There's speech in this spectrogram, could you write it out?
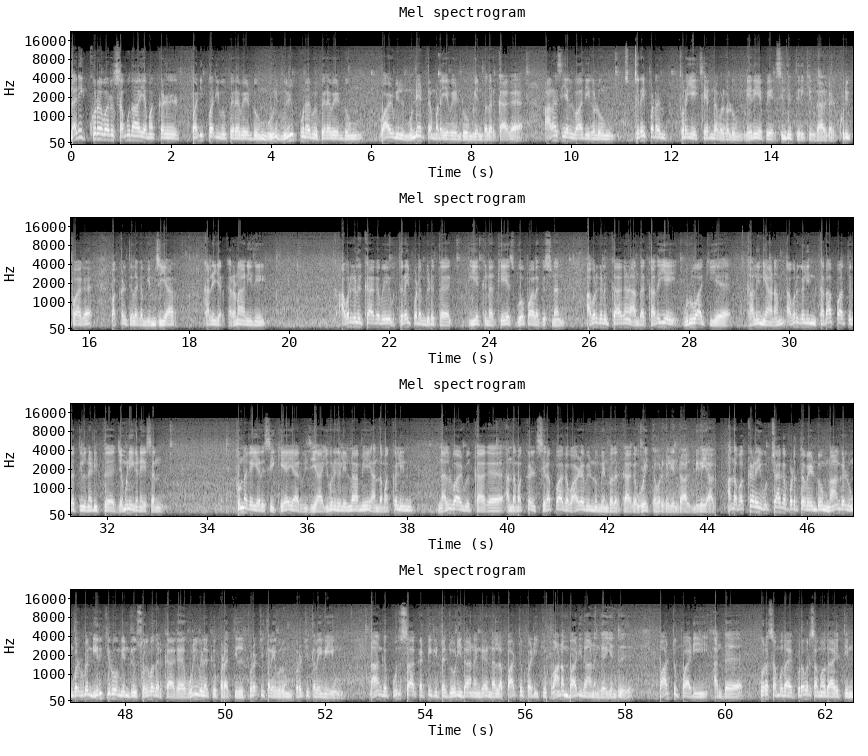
நரிக்குறவர் சமுதாய மக்கள் படிப்பறிவு பெற வேண்டும் விழிப்புணர்வு பெற வேண்டும் வாழ்வில் முன்னேற்றம் அடைய வேண்டும் என்பதற்காக அரசியல்வாதிகளும் திரைப்பட துறையைச் சேர்ந்தவர்களும் நிறைய பேர் சிந்தித்திருக்கின்றார்கள். குறிப்பாக மக்கள் திலகம் எம்ஜிஆர் கலைஞர் கருணாநிதி அவர்களுக்காகவே திரைப்படம் எடுத்த இயக்குனர் கே எஸ் கோபாலகிருஷ்ணன் அவர்களுக்காக அந்த கதையை உருவாக்கிய கலைஞானம். அவர்களின் கதாபாத்திரத்தில் நடித்த ஜெமினி கணேசன் புன்னகை அரிசி கே ஆர் விஜயா இவர்கள் எல்லாமே அந்த மக்களின் நல்வாழ்வுக்காக அந்த மக்கள் சிறப்பாக வாழ வேண்டும் என்பதற்காக உழைத்தவர்கள் என்றால் மிகையாக. அந்த மக்களை உற்சாகப்படுத்த வேண்டும். நாங்கள் உங்களுடன் இருக்கிறோம் என்று சொல்வதற்காக ஒளிவிளக்கு படத்தில் புரட்சி தலைவரும் புரட்சி தலைவியும் நாங்கள் புதுசாக கட்டிக்கிட்ட ஜோடி தானுங்க நல்ல பாட்டு படிக்கும் வானம் பாடி தானுங்க என்று பாட்டு பாடி அந்த குற சமுதாய குறவர் சமுதாயத்தின்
